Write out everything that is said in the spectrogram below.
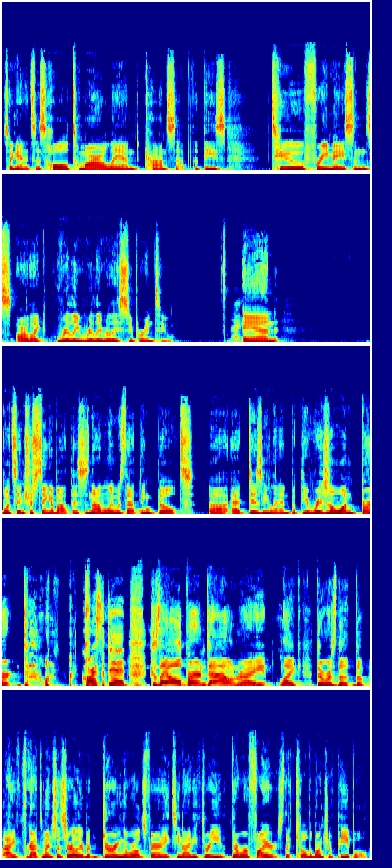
So again, it's this whole Tomorrowland concept that these two Freemasons are like really, really, really super into. And what's interesting about this is not only was that thing built uh, at Disneyland, but the original one burnt down. of course it did. Because they all burned down, right? Like there was the the I forgot to mention this earlier, but during the World's Fair in 1893, there were fires that killed a bunch of people.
